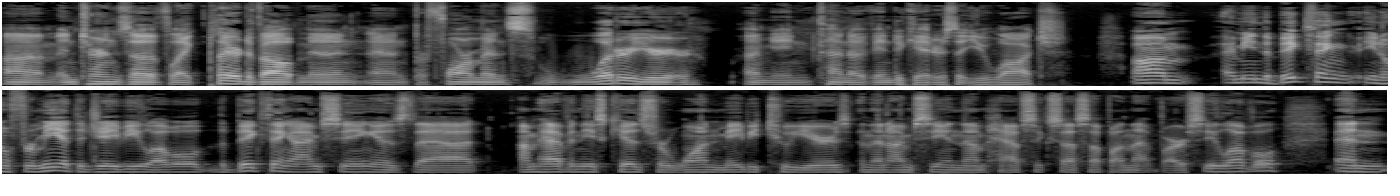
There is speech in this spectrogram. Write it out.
Um, in terms of like player development and performance what are your i mean kind of indicators that you watch Um, I mean, the big thing, you know, for me at the JV level, the big thing I'm seeing is that I'm having these kids for one, maybe two years, and then I'm seeing them have success up on that varsity level. And,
